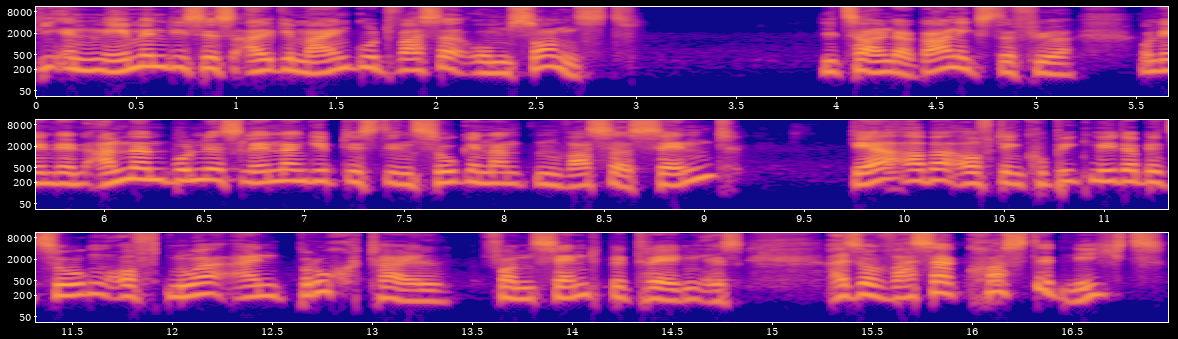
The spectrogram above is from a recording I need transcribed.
die entnehmen dieses Allgemeingut Wasser umsonst. Die zahlen da gar nichts dafür. Und in den anderen Bundesländern gibt es den sogenannten Wassercent, der aber auf den Kubikmeter bezogen oft nur ein Bruchteil von Centbeträgen ist. Also Wasser kostet nichts.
